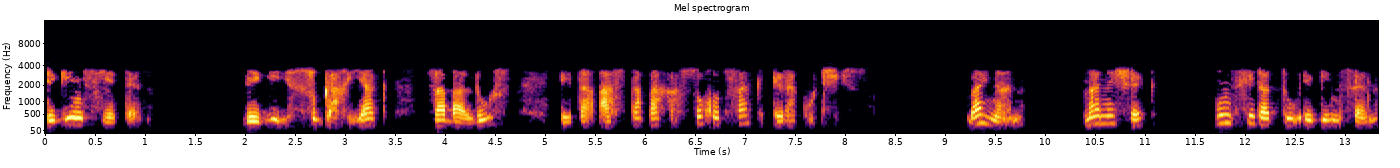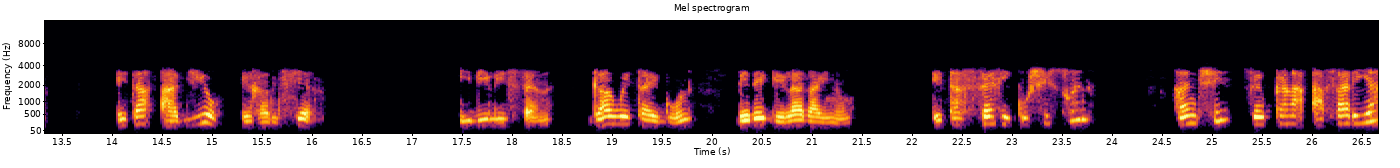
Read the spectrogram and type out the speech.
egin zieten. Begi zugarriak zabalduz eta astapaja zohotzak erakutsiz. Bainan, manesek unziratu egin zen eta adio erantzien. Ibili zen gau eta egun bere gelaraino. Eta zer ikusi zuen? Hantxe zeukala afaria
